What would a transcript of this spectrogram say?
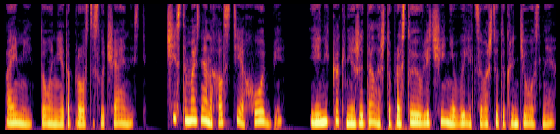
Пойми, Тони, это просто случайность. Чисто мазня на холсте, хобби. Я никак не ожидала, что простое увлечение выльется во что-то грандиозное.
